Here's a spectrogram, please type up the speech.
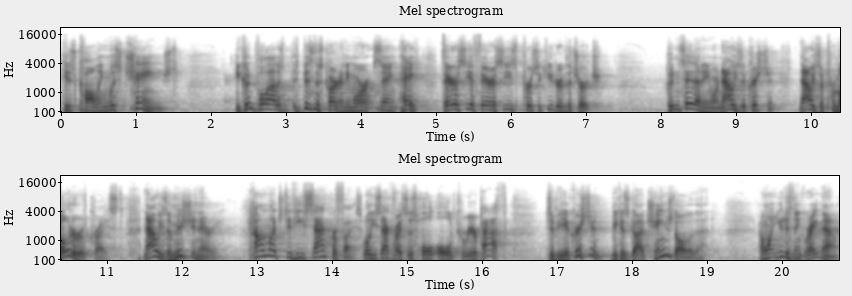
His calling was changed. He couldn't pull out his business card anymore saying, Hey, Pharisee of Pharisees, persecutor of the church. Couldn't say that anymore. Now he's a Christian. Now he's a promoter of Christ. Now he's a missionary. How much did he sacrifice? Well, he sacrificed his whole old career path to be a Christian because God changed all of that. I want you to think right now,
